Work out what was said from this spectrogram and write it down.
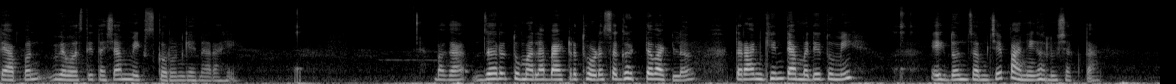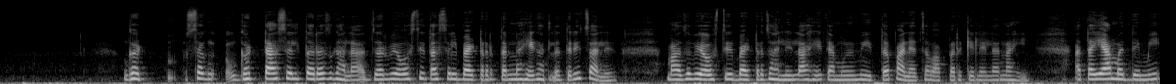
त्या आपण व्यवस्थित अशा मिक्स करून घेणार आहे. बघा जर तुम्हाला बॅटर थोडंसं घट्ट वाटलं तर आणखीन त्यामध्ये तुम्ही एक दोन चमचे पाणी घालू शकता. घट सग घट्ट असेल तरच घाला. जर व्यवस्थित असेल बॅटर तर नाही घातलं तरी चालेल. माझं व्यवस्थित बॅटर झालेलं आहे त्यामुळे मी इथं पाण्याचा वापर केलेला नाही. आता यामध्ये मी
